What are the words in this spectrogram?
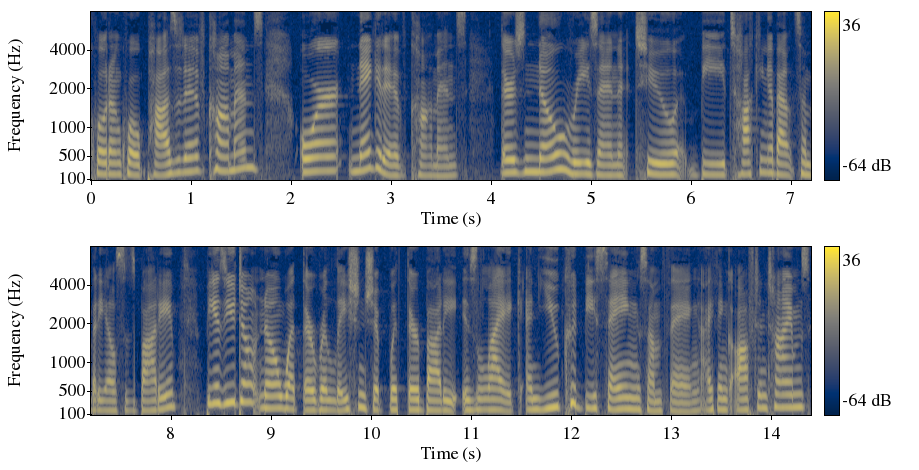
quote unquote, positive comments or negative comments. There's no reason to be talking about somebody else's body because you don't know what their relationship with their body is like. And you could be saying something. I think oftentimes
